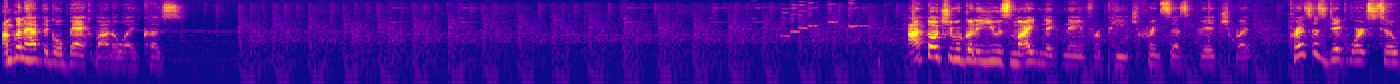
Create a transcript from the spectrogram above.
I'm to have to go back, by the way, because... I thought you were to use my nickname for Peach, Princess Bitch, but Princess Dick works too.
